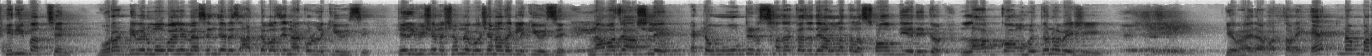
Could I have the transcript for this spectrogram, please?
ফ্রি পাচ্ছেন। ঘোড়ার ডিমের মোবাইলে মেসেঞ্জারে আড্ডাবাজি না করলে কি হয়েছে? টেলিভিশনের সামনে বসে না থাকলে কি হয়েছে? নামাজে আসলে একটা উটের সাদাকা যদি আল্লাহ তালা সব দিয়ে দিত, লাভ কম হইতো না বেশি। কে ভাইরা আমার, তাহলে এক নাম্বার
